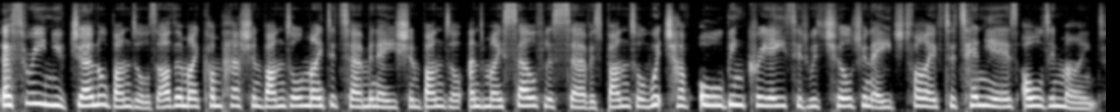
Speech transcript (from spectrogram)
The three new journal bundles are the My Compassion Bundle, My Determination Bundle, and My Selfless Service Bundle, which have all been created with children aged 5 to 10 years old in mind.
